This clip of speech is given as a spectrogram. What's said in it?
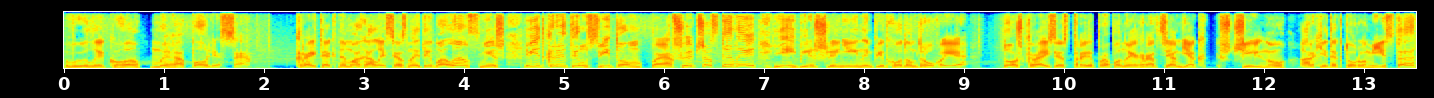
великого мегаполіса. Крайтек намагалися знайти баланс між відкритим світом першої частини і більш лінійним підходом другої. Тож Crysis 3 пропонує гравцям як щільну архітектуру міста,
